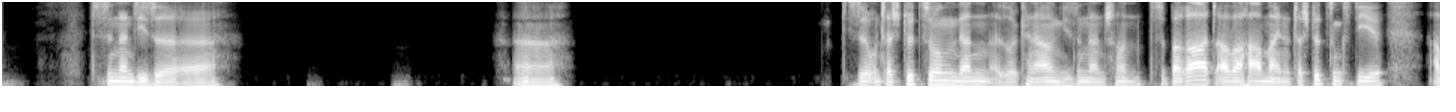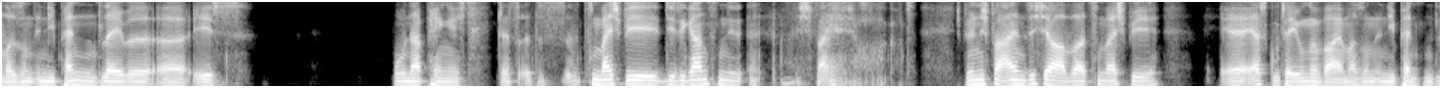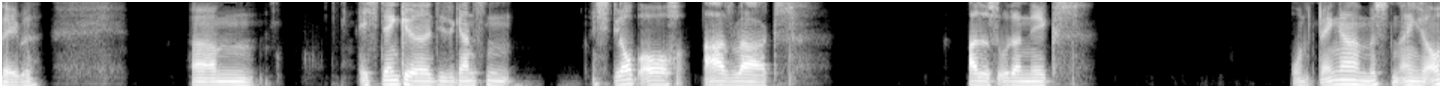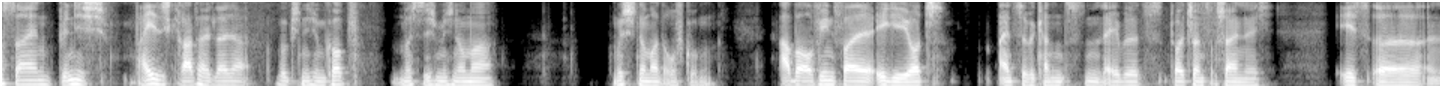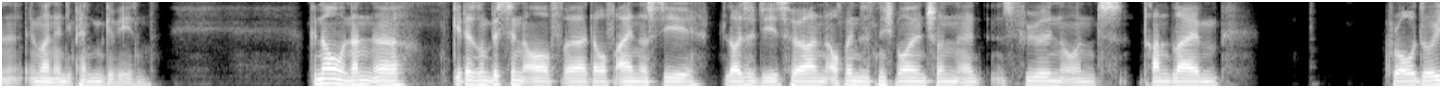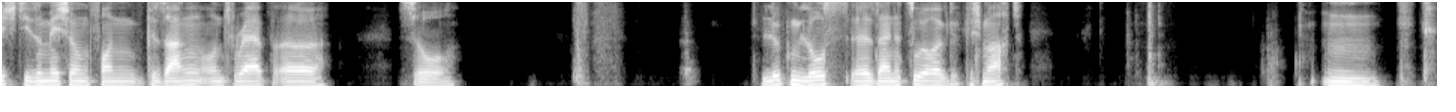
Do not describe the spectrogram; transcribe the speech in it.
das sind dann diese äh, äh, diese Unterstützung dann, also keine Ahnung, die sind dann schon separat, aber haben einen Unterstützungsstil. Aber so ein Independent-Label äh, ist unabhängig. Das, das zum Beispiel diese ganzen, ich weiß, oh Gott, ich bin nicht bei allen sicher, aber zum Beispiel äh, erst guter Junge war immer so ein Independent-Label. Ähm, ich denke, diese ganzen ich glaube auch Aslax. Alles oder nix. und Banger müssten eigentlich auch sein. Bin ich, weiß ich gerade halt leider wirklich nicht im Kopf. Müsste ich mich nochmal, müsste ich nochmal drauf gucken. Aber auf jeden Fall EGJ, eins der bekanntesten Labels Deutschlands wahrscheinlich, ist äh, immer ein Independent gewesen. Genau, und dann äh, geht er so ein bisschen auf äh, darauf ein, dass die Leute, die es hören, auch wenn sie es nicht wollen, schon äh, es fühlen und dranbleiben. Crow durch diese Mischung von Gesang und Rap äh, so lückenlos äh, seine Zuhörer glücklich macht. Mm.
